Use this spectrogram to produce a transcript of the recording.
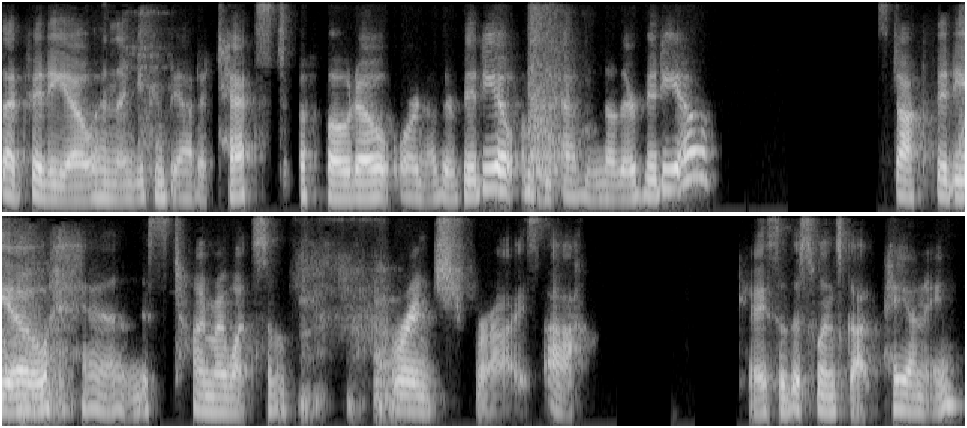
that video and then you can add a text, a photo, or another video. I'm going to add another video, stock video, and this time I want some French fries. Ah, okay, so this one's got panning.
